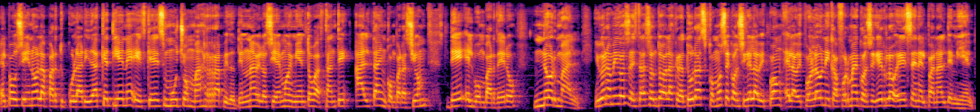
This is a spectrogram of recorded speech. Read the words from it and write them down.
el pausino, la particularidad que tiene es que es mucho más rápido, tiene una velocidad de movimiento bastante alta en comparación del bombardero normal. Y bueno amigos, estas son todas las criaturas. ¿Cómo se consigue el avispón? El avispón la única forma de conseguirlo es en el panal de miel.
